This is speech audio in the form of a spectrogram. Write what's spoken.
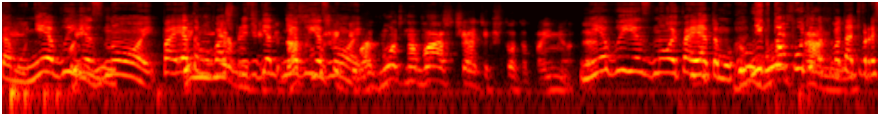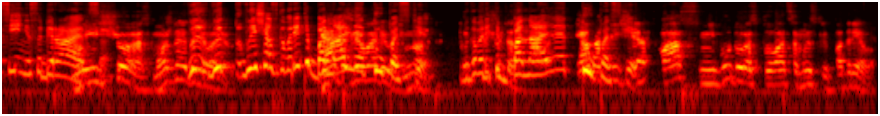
поэтому не Вы- выездной. Вы Поэтому не ваш президент не Да слушайте, выездной. Возможно, ваш чатик что-то поймет. да? Не выездной, поэтому другой никто Путина страны. хватать в России не Ну собирается. еще раз, можно я Вы, вы, вы сейчас говорите банальные тупости. немножко. Вы говорите банальные. Я, в тупости. отличие от вас, не буду расплываться мыслью по древу.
